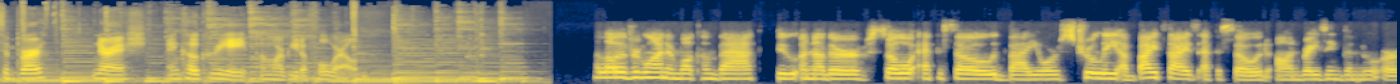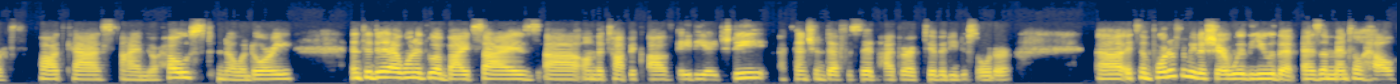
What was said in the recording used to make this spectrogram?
to birth, nourish, and co create a more beautiful world. Hello, everyone, and welcome back to another solo episode by yours truly, a bite sized episode on Raising the New Earth podcast. I am your host, Noa Dory. And today I want to do a bite size uh, on the topic of ADHD, attention deficit hyperactivity disorder. Uh, it's important for me to share with you that as a mental health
